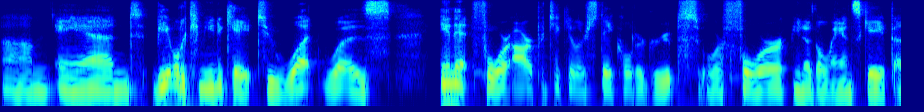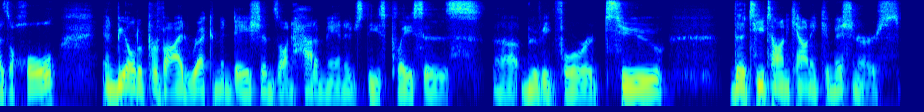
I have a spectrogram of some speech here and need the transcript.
um, and be able to communicate to what was in it for our particular stakeholder groups or for you know the landscape as a whole and be able to provide recommendations on how to manage these places uh, moving forward to the teton county commissioners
